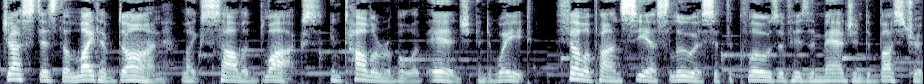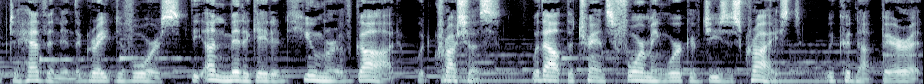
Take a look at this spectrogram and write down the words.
Just as the light of dawn, like solid blocks, intolerable of edge and weight, fell upon C.S. Lewis at the close of his imagined bus trip to heaven in The Great Divorce, the unmitigated humor of God would crush us. Without the transforming work of Jesus Christ, we could not bear it.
